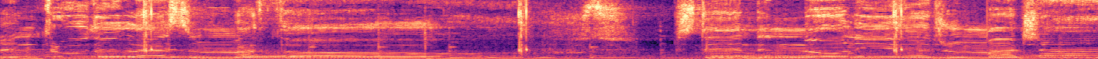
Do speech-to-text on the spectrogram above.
Running through the last of my thoughts, standing on the edge of my time.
